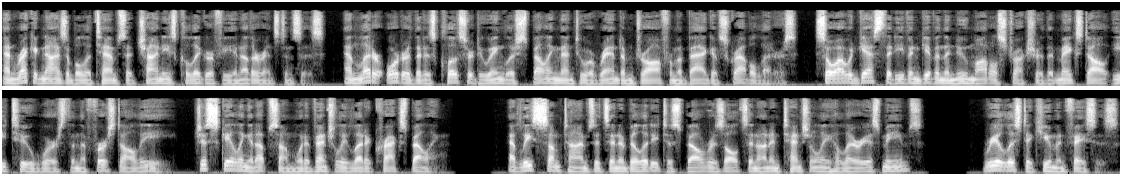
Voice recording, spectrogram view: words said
and recognizable attempts at Chinese calligraphy in other instances, and letter order that is closer to English spelling than to a random draw from a bag of Scrabble letters, so I would guess that even given the new model structure that makes DALL-E 2 worse than the first DAL E, just scaling it up some would eventually let it crack spelling. At least sometimes its inability to spell results in unintentionally hilarious memes. Realistic human faces.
